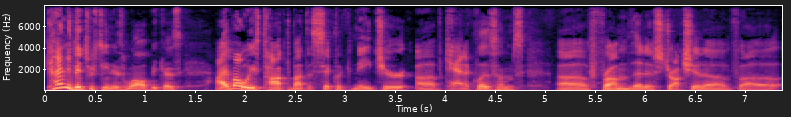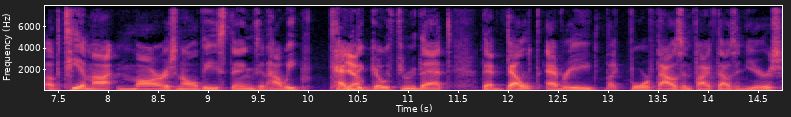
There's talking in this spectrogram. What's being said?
kind of interesting as well because I've always talked about the cyclic nature of cataclysms, uh, from mm-hmm. the destruction of uh, of Tiamat and Mars and all these things, and how we tend yep. to go through that that belt every like 4,000, 5,000 years.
